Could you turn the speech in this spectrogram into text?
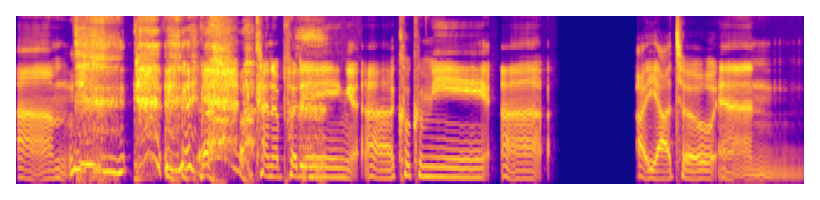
Um, kind of putting uh, Kokomi, uh, Ayato, and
